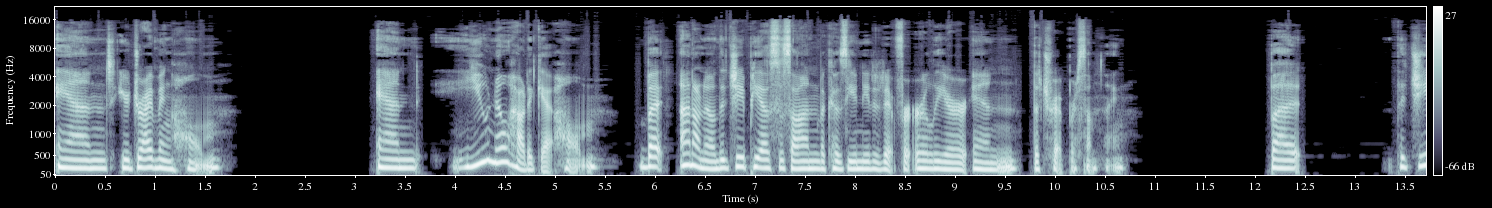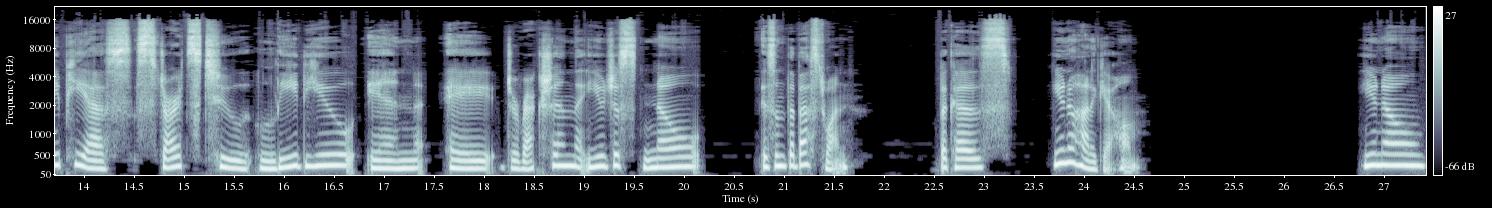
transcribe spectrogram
and you're driving home and you know how to get home, but I don't know, the GPS is on because you needed it for earlier in the trip or something. But the GPS starts to lead you in a direction that you just know isn't the best one because you know how to get home. You know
